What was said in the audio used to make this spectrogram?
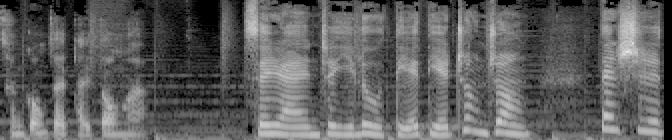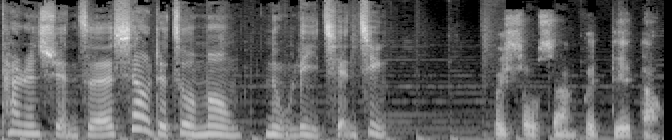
成功在台东啊。”虽然这一路跌跌撞撞，但是他仍选择笑着做梦，努力前进。会受伤，会跌倒，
